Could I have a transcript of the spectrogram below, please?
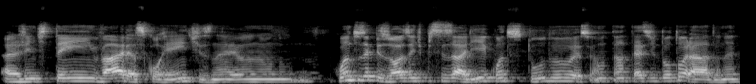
A gente tem várias correntes, né? Eu não, não, quantos episódios a gente precisaria, quanto estudo, isso é uma tese de doutorado, né?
